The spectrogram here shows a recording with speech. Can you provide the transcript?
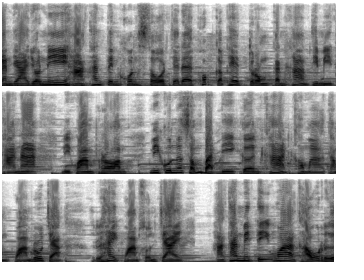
กันยายนนี้หากท่านเป็นคนโสดจะได้พบกับเพศตรงกันข้ามที่มีฐานะ มีความพร้อม มีคุณสมบัติดีเกินคาดเข้ามาทำความรู้จัก หรือให้ความสนใจ หากท่านไม่ติว่าเขาหรือ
